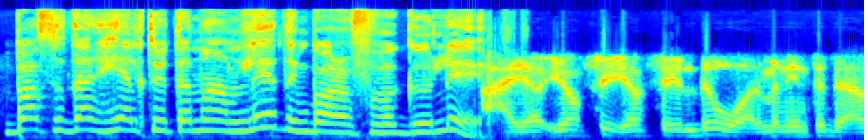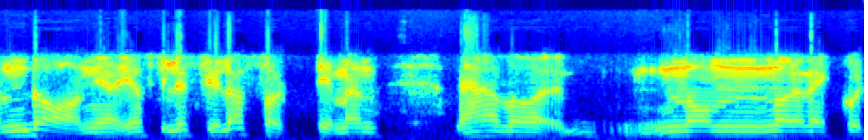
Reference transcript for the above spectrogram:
Bara så där helt utan anledning, bara för att vara gullig. Nej, jag, jag, jag fyllde år, men inte den dagen. Jag, jag skulle fylla 40, men det här var någon, några veckor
